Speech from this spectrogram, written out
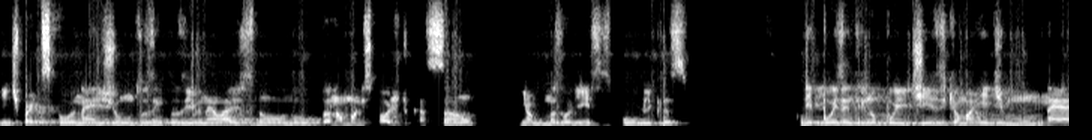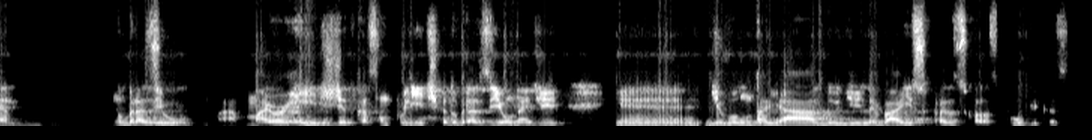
a gente participou, né, juntos, inclusive, né, lá no, no Plano Municipal de Educação, em algumas audiências públicas. Depois entrei no Politize, que é uma rede, né, no Brasil, a maior rede de educação política do Brasil, né, de, é, de voluntariado, de levar isso para as escolas públicas.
